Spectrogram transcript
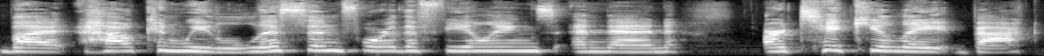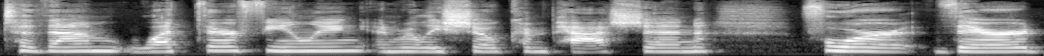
but how can we listen for the feelings and then articulate back to them what they're feeling and really show compassion for their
